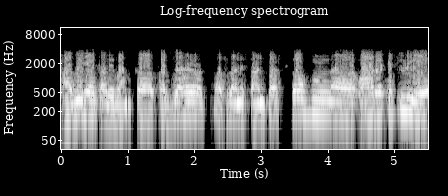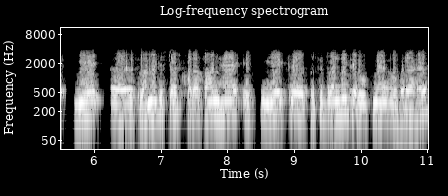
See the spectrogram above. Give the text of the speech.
हावी है, तालिबान का कब्जा है अफ़गानिस्तान पर। तो और इसलिए ये इस्लामिक स्टेट खुरासान है ये एक प्रतिद्वंदी के रूप में उभरा है।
